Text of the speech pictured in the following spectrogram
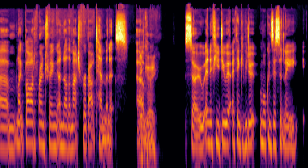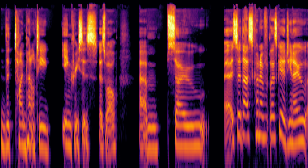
um, like barred for entering another match for about ten minutes. Um, okay. So, and if you do it, I think if you do it more consistently, the time penalty increases as well. Um, so, uh, so that's kind of that's good. You know,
